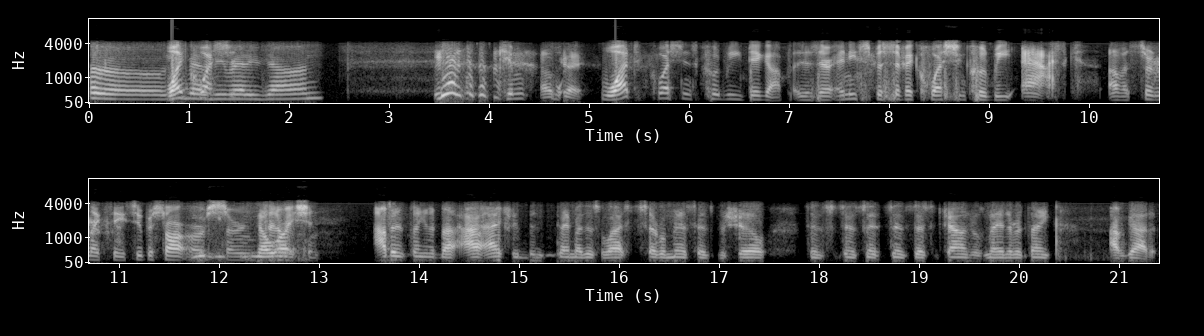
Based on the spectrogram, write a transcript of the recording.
Oh, One you question. be ready, John. Can, okay. What questions could we dig up? Is there any specific question could we ask of a certain, like say, superstar or a You- certain you know what? I've been thinking about. I actually been thinking about this the last several minutes since Michelle, since since since, since this challenge was made and everything. I've got it.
